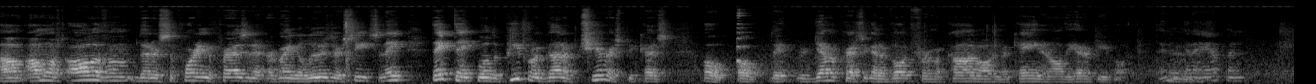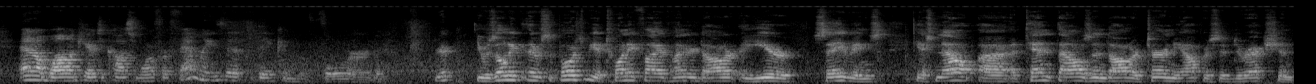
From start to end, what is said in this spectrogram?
um, almost all of them that are supporting the president are going to lose their seats, and they they think, well, the people are going to cheer us because oh oh the, Democrats are going to vote for McConnell and McCain and all the other people. That ain't going to happen. And Obamacare to cost more for families that they can afford. Yep. It was only there was supposed to be a twenty five hundred dollar a year savings. It's now uh, a ten thousand dollar turn the opposite direction.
